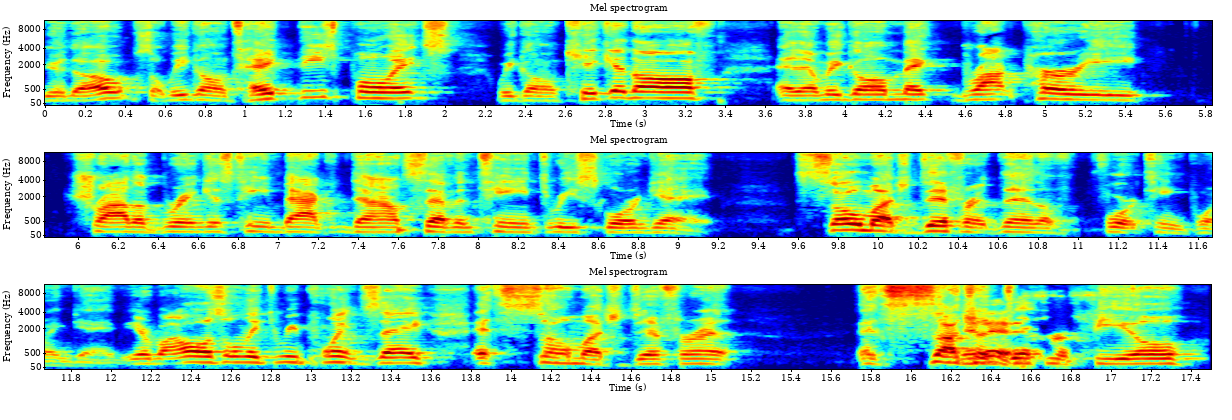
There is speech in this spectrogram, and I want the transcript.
You know, so we're gonna take these points, we're gonna kick it off, and then we're going to make Brock Purdy try to bring his team back down 17, three score game. So much different than a 14 point game. You're oh, it's only three points, Zay. It's so much different. It's such it a is. different feel.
